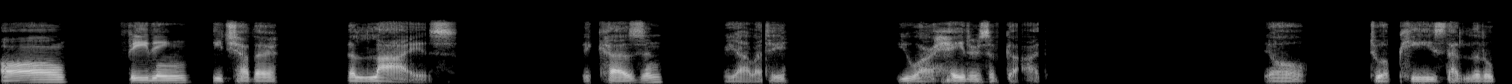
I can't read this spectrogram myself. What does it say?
all feeding each other the lies because in reality, you are haters of God. Know, to appease that little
